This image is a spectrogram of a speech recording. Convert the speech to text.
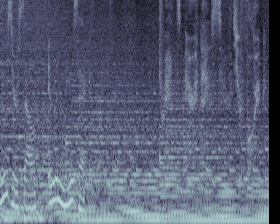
Lose yourself in the music. Trance Paradise, Euphoric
